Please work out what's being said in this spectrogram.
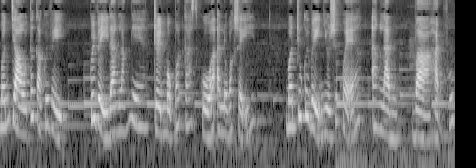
Mến chào tất cả quý vị. Quý vị đang lắng nghe trên một podcast của Alo Bác sĩ. Mến chúc quý vị nhiều sức khỏe, an lành và hạnh phúc.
